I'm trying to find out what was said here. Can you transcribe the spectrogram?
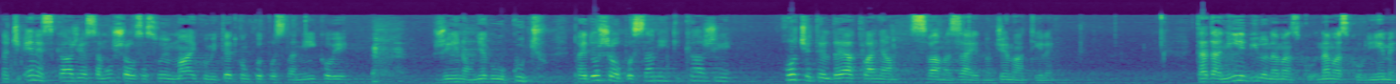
Znači Enes kaže ja sam ušao sa svojim majkom i tetkom kod poslanikovi žena u njegovu kuću. Pa je došao poslanik i kaže hoćete li da ja klanjam s vama zajedno džematile? Tada nije bilo namasko, namasko vrijeme.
